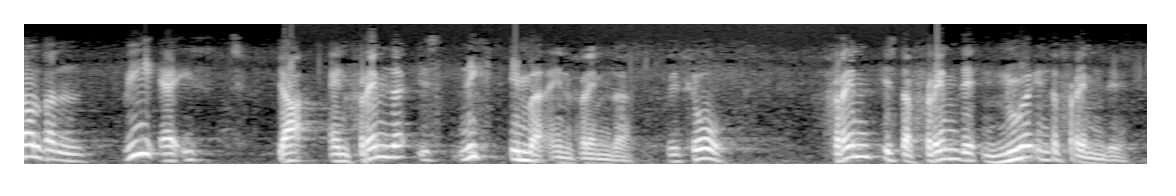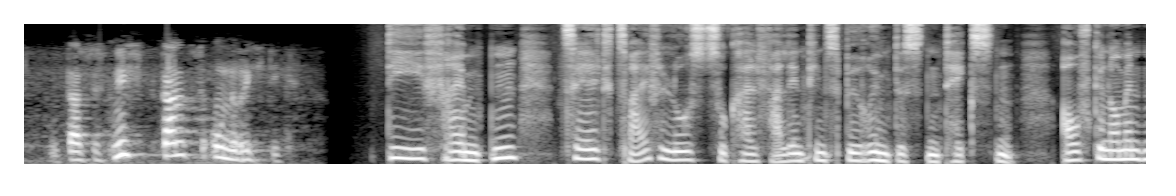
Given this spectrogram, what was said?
sondern wie er isst. Ja, ein Fremder ist nicht immer ein Fremder. Wieso? Fremd ist der Fremde nur in der Fremde. Das ist nicht ganz unrichtig. Die Fremden zählt zweifellos zu Karl Valentins berühmtesten Texten, aufgenommen,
